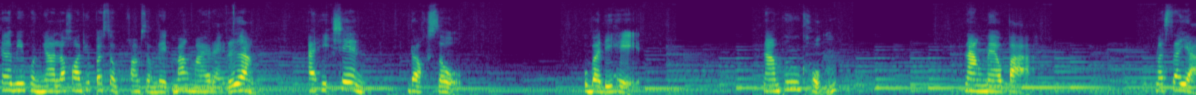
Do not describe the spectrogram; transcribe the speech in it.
เธอมีผลงานละครที่ประสบความสำเร็จมากมายหลายเรื่อง อาทิเช่น ดอกโศก อุบัติเหตุ น้ำพึ่งขม นางแมวป่า มัสยา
